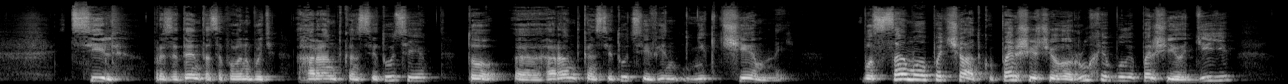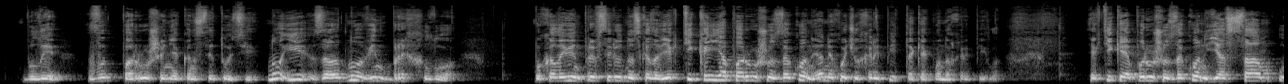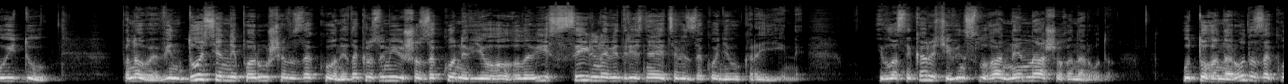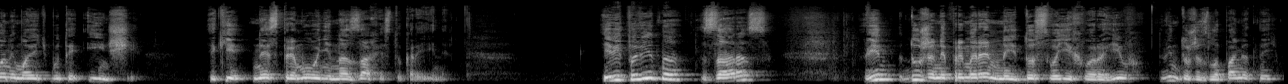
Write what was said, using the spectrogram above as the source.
ціль президента це повинен бути гарант Конституції, то е, гарант Конституції він нікчемний. Бо з самого початку перші ж його рухи були, перші його дії були в порушення Конституції. Ну і заодно він брехло. Бо коли він привселюдно сказав, як тільки я порушу закон, я не хочу хрипіти, так як воно хрипіло. Як тільки я порушу закон, я сам уйду. Панове, він досі не порушив закон. Я так розумію, що закони в його голові сильно відрізняються від законів України. І, власне кажучи, він слуга не нашого народу. У того народу закони мають бути інші, які не спрямовані на захист України. І відповідно зараз він дуже непримиренний до своїх ворогів, він дуже злопам'ятний.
